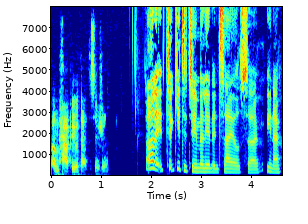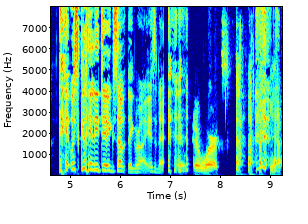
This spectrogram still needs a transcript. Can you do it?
I'm happy with that decision. Well, it took you to two million in sales, so you know it was clearly doing something right, isn't it? it, it worked. yeah.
